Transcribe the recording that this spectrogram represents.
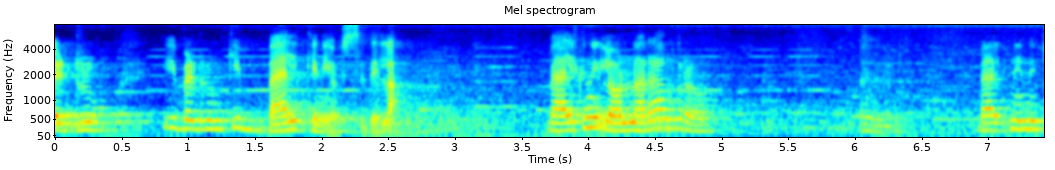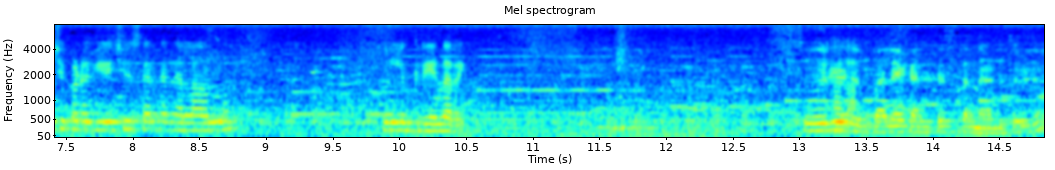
బెడ్రూమ్. ఈ బెడ్రూమ్కి బాల్కనీ వస్తుంది ఇలా. బాల్కనీలో ఉన్నారా అందరూ? బాల్కనీ నుంచి కూడా వ్యూ చూసారు కదా ఎలా ఉందో? Full greenery. సూర్యుడు భలే కనిపిస్తున్నాడు చూడు.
